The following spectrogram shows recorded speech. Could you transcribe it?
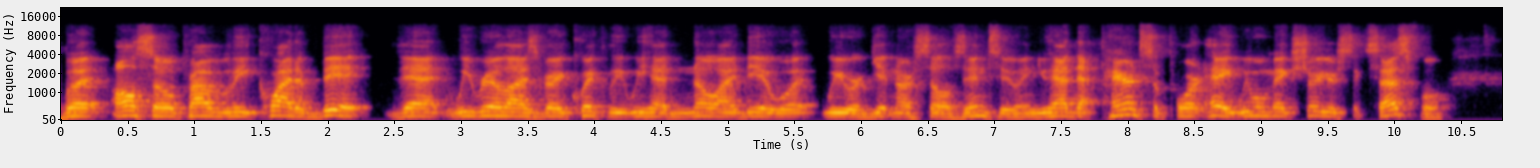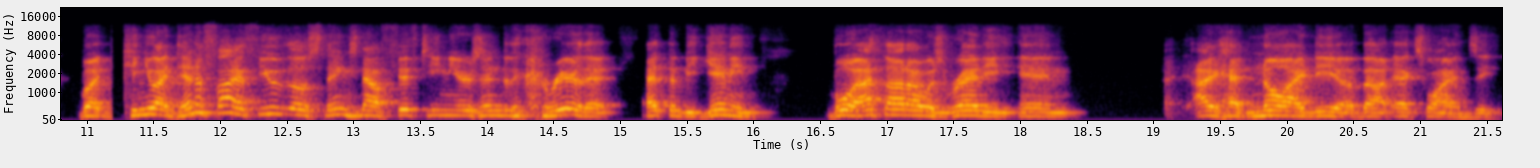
but also probably quite a bit that we realized very quickly we had no idea what we were getting ourselves into. And you had that parent support hey, we will make sure you're successful. But can you identify a few of those things now, 15 years into the career, that at the beginning, boy, I thought I was ready and I had no idea about X, Y, and Z?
